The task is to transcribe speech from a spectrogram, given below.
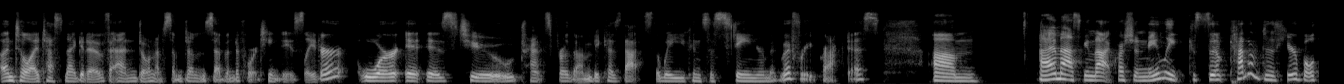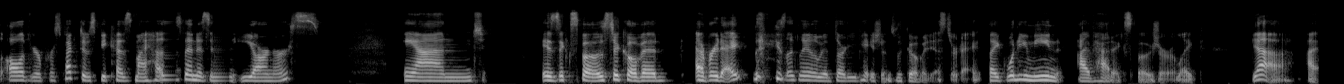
until I test negative and don't have symptoms seven to 14 days later, or it is to transfer them because that's the way you can sustain your midwifery practice. Um, I'm asking that question mainly because kind of to hear both all of your perspectives because my husband is an ER nurse and is exposed to COVID every day. He's like, literally, we had 30 patients with COVID yesterday. Like, what do you mean I've had exposure? Like, yeah, I,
